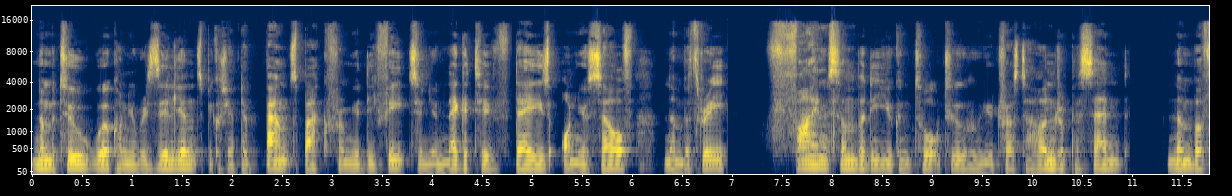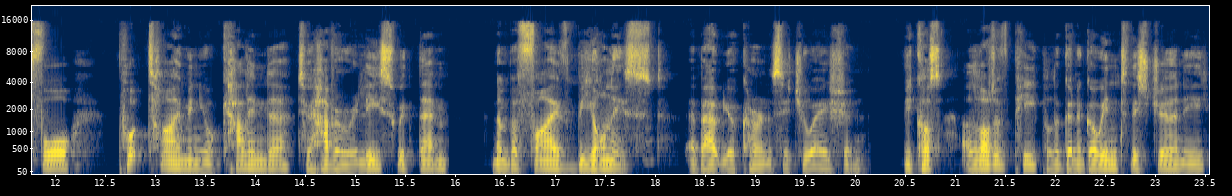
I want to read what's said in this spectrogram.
Number two, work on your resilience because you have to bounce back from your defeats and your negative days on yourself. Number three, find somebody you can talk to who you trust 100%. Number four, Put time in your calendar to have a release with them. Number five, be honest about your current situation because a lot of people are going to go into this journey,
